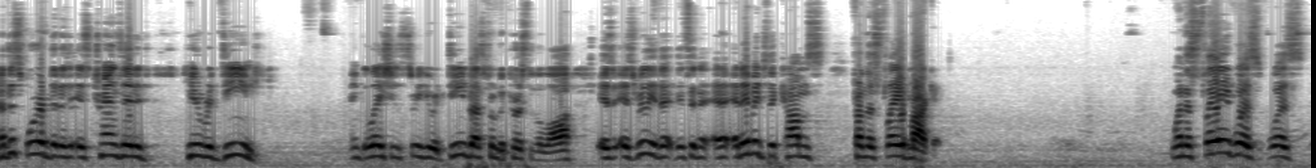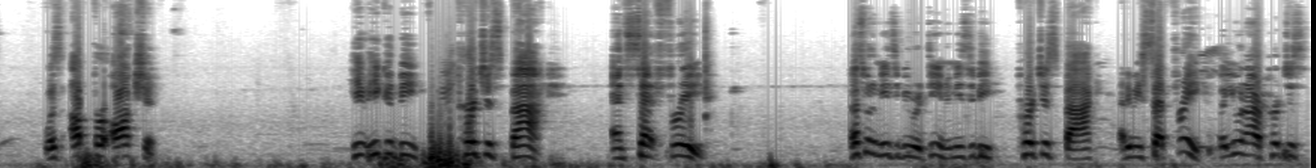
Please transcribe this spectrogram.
Now, this word that is translated here, redeemed, in Galatians 3, he redeemed us from the curse of the law, is, is really the, it's an, an image that comes from the slave market. When a slave was, was, was up for auction, he, he could be purchased back and set free. That's what it means to be redeemed. It means to be purchased back and to be set free. But you and I are purchased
